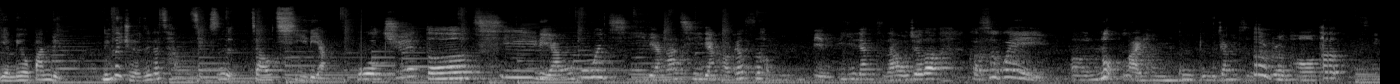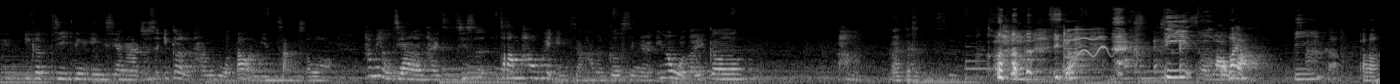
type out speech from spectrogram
也没有伴侣。你会觉得这个场景是叫凄凉？我觉得凄凉不会凄凉啊，凄凉好像是很贬低这样子啊。我觉得可是会呃 look like 很孤独这样子。个人哦，他一个一个既定印象啊，就是一个人他如果到了年长的时候哦，他没有家人孩子，其实三号会影响他的个性诶。因为我的一个，刚才什么事？一个 B 老板。B 啊，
